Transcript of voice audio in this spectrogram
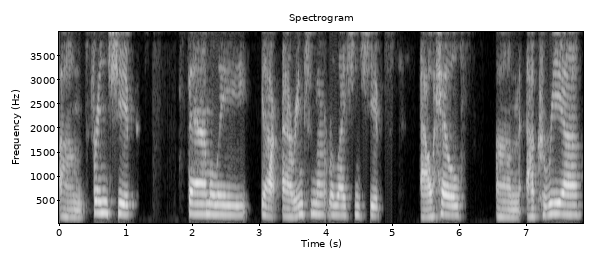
um, friendship, family, our, our, intimate relationships, our health, um, our career,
